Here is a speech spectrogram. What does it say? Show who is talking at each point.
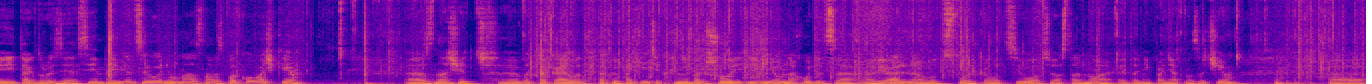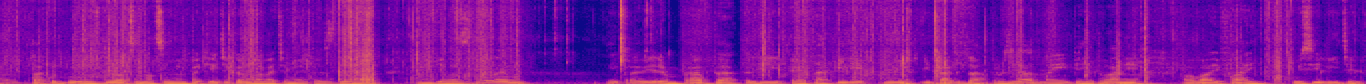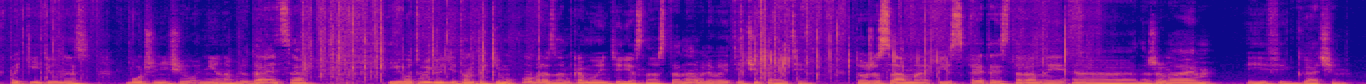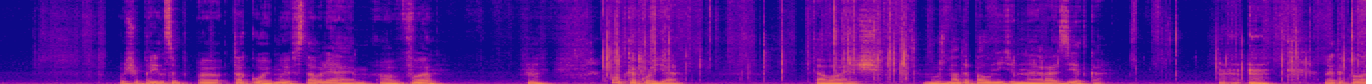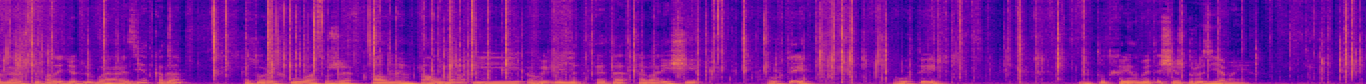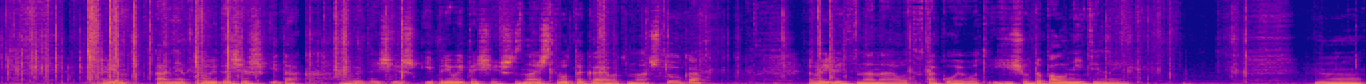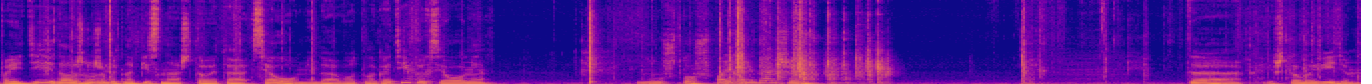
Speaker 1: Итак, друзья, всем привет! Сегодня у нас на распаковочке э, Значит, э, вот такая вот такой пакетик небольшой, и в нем находится реально вот столько вот всего, все остальное это непонятно зачем. Э, так вот было издеваться над самим пакетиком. Давайте мы это сделаем, дело сделаем и проверим, правда ли это или нет. Итак, да, друзья мои, перед вами Wi-Fi усилитель. В пакете у нас больше ничего не наблюдается. И вот выглядит он таким образом. Кому интересно, останавливайте, читайте. То же самое и с этой стороны э, нажимаем и фигачим. В общем, принцип э, такой. Мы вставляем в... Хм, вот какой я товарищ. Нужна дополнительная розетка. Ну, я так полагаю, что подойдет любая розетка, да? Которых у вас уже полным-полно. И выглядит это, товарищи... Ух ты! Ух ты! Тут хрен вытащишь, друзья мои. Хрен... А нет, вытащишь. Итак, вытащишь и привытащишь. Значит, вот такая вот у нас штука. Выглядит она вот в такой вот еще дополнительный по идее, должно же быть написано, что это Xiaomi. Да, вот логотип их Xiaomi. Ну что ж, поехали дальше. Так, и что мы видим?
